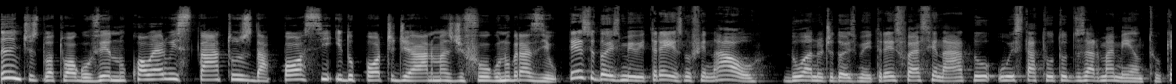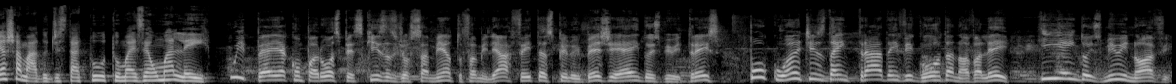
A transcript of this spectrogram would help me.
Antes do atual governo, qual era o status da posse e do porte de armas de fogo no Brasil? Desde 2003, no final, do ano de 2003 foi assinado o Estatuto do Desarmamento, que é chamado de estatuto, mas é uma lei. O IPEA comparou as pesquisas de orçamento familiar feitas pelo IBGE em 2003, pouco antes da entrada em vigor da nova lei, e em 2009,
